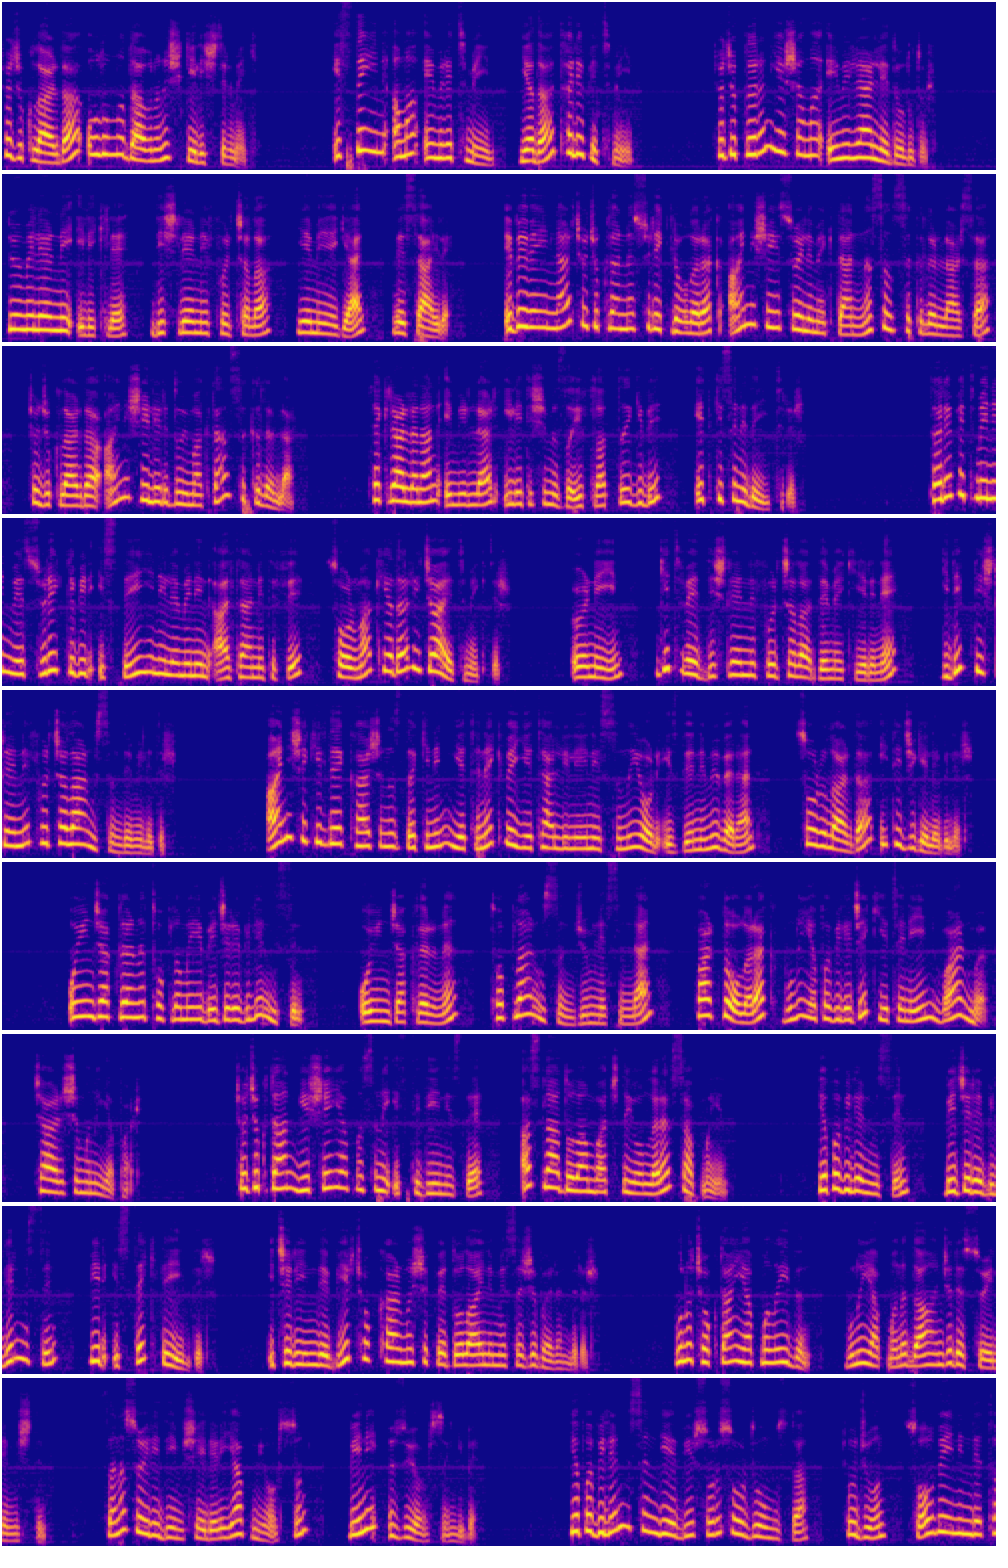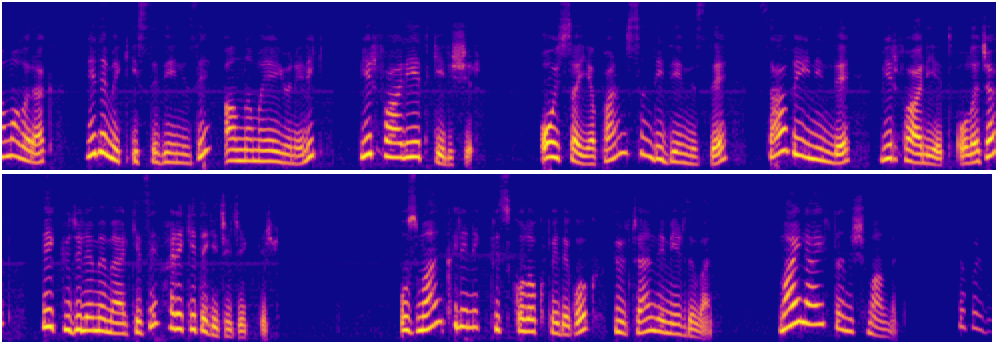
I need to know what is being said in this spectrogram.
Çocuklarda olumlu davranış geliştirmek. İsteyin ama emretmeyin ya da talep etmeyin. Çocukların yaşamı emirlerle doludur. Düğmelerini ilikle, dişlerini fırçala, yemeğe gel vesaire. Ebeveynler çocuklarına sürekli olarak aynı şeyi söylemekten nasıl sıkılırlarsa, çocuklar da aynı şeyleri duymaktan sıkılırlar. Tekrarlanan emirler iletişimi zayıflattığı gibi etkisini de yitirir. Talep etmenin ve sürekli bir isteği yenilemenin alternatifi sormak ya da rica etmektir. Örneğin, git ve dişlerini fırçala demek yerine, gidip dişlerini fırçalar mısın demelidir. Aynı şekilde karşınızdakinin yetenek ve yeterliliğini sınıyor izlenimi veren sorular da itici gelebilir. Oyuncaklarını toplamayı becerebilir misin? Oyuncaklarını toplar mısın cümlesinden farklı olarak bunu yapabilecek yeteneğin var mı çağrışımını yapar. Çocuktan bir şey yapmasını istediğinizde asla dolambaçlı yollara sapmayın. Yapabilir misin, becerebilir misin bir istek değildir. İçeriğinde birçok karmaşık ve dolaylı mesajı barındırır. Bunu çoktan yapmalıydın. Bunu yapmanı daha önce de söylemiştim. Sana söylediğim şeyleri yapmıyorsun, beni üzüyorsun gibi. Yapabilir misin diye bir soru sorduğumuzda çocuğun sol beyninde tam olarak ne demek istediğinizi anlamaya yönelik bir faaliyet gelişir. Oysa yapar mısın dediğimizde sağ beyninde bir faaliyet olacak ve güdüleme merkezi harekete geçecektir. Uzman klinik psikolog pedagog Gülten Demirdöven My Life Danışmanlık 01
